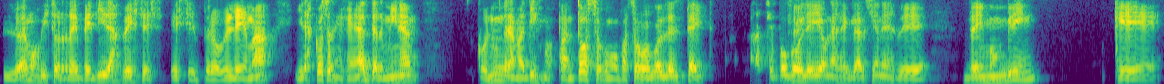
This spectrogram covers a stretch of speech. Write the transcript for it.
lo hemos visto repetidas veces ese problema y las cosas en general terminan con un dramatismo espantoso como pasó con Golden State. Hace poco leía unas declaraciones de Draymond Green que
